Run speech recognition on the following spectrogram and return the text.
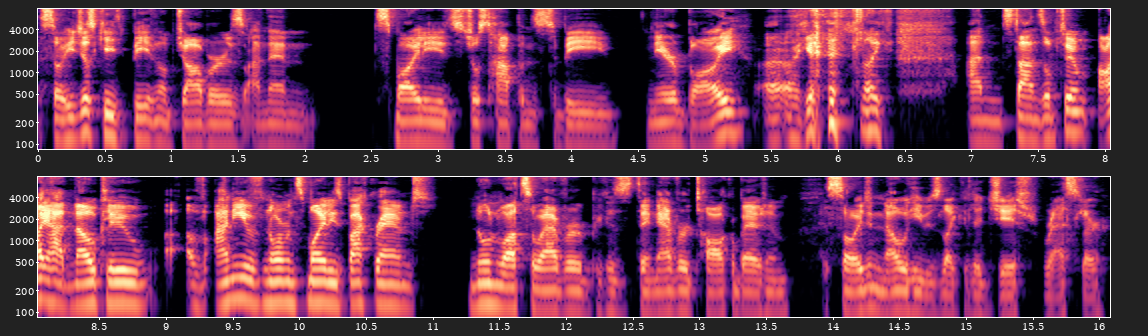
So he just keeps beating up jobbers, and then Smiley just happens to be nearby, uh, again, like, and stands up to him. I had no clue of any of Norman Smiley's background, none whatsoever, because they never talk about him. So I didn't know he was like a legit wrestler.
